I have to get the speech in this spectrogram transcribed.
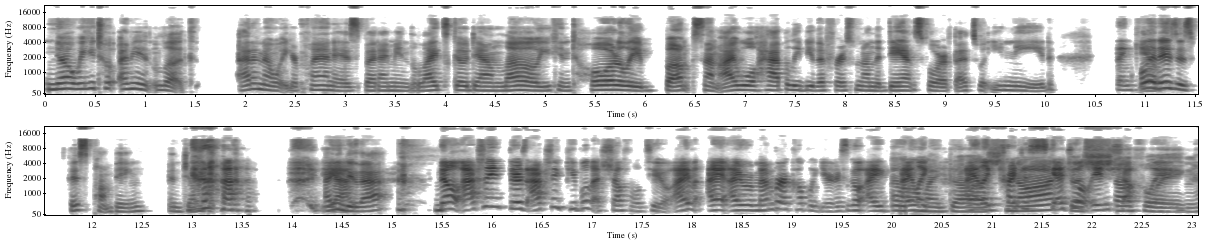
No, we could. To- I mean, look, I don't know what your plan is, but I mean, the lights go down low. You can totally bump some. I will happily be the first one on the dance floor if that's what you need. Thank you. All it is is fist pumping and jumping. yeah. I can do that. No, actually, there's actually people that shuffle too. I I, I remember a couple years ago, I oh I like gosh, I like tried to schedule in shuffling. shuffling.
